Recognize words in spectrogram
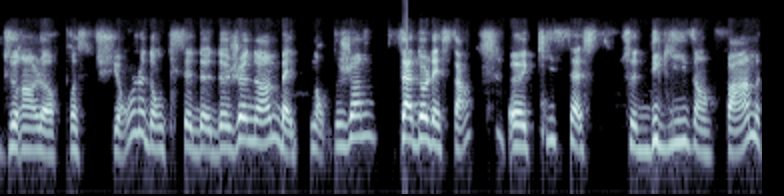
durant leur prostitution, là, donc c'est de, de, jeunes hommes, ben, non, de jeunes adolescents euh, qui se, se, déguisent en femmes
